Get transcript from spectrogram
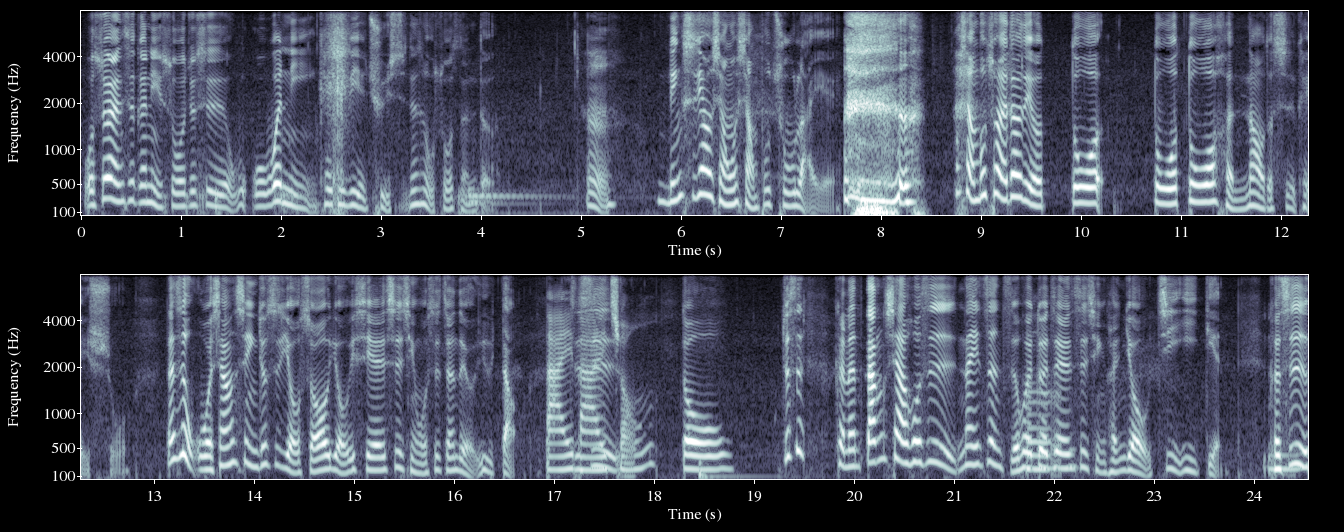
我虽然是跟你说，就是我我问你 KTV 的趣事，但是我说真的，嗯，临时要想，我想不出来耶，我想不出来到底有多多多很闹的事可以说。但是我相信，就是有时候有一些事情，我是真的有遇到，拜只是都就是可能当下或是那一阵子会对这嗯件事情很有记忆点，可是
